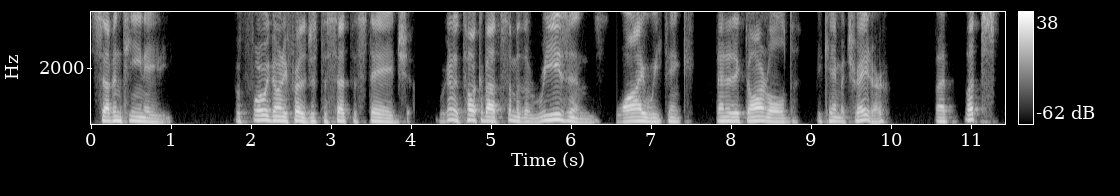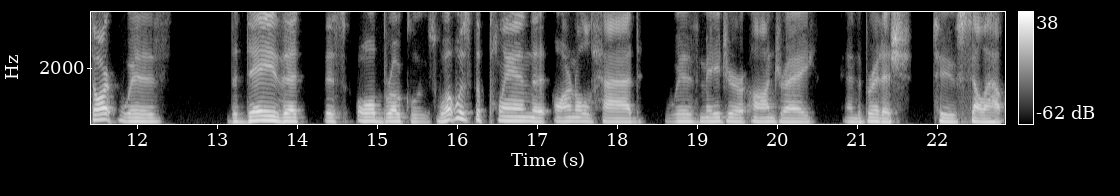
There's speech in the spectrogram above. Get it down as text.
1780. Before we go any further, just to set the stage, we're going to talk about some of the reasons why we think Benedict Arnold became a traitor. But let's start with the day that this all broke loose, what was the plan that Arnold had with Major Andre and the British to sell out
